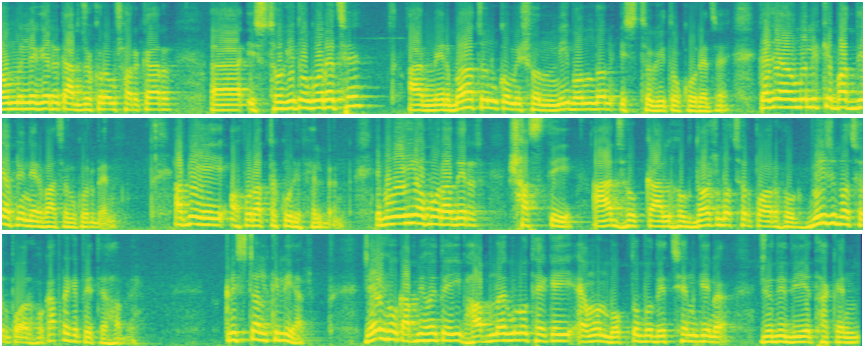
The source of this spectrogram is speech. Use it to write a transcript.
আওয়ামী লীগের কার্যক্রম সরকার স্থগিত করেছে আর নির্বাচন কমিশন নিবন্ধন স্থগিত করেছে। কাজে আওয়ামী লীগকে বাদ দিয়ে আপনি নির্বাচন করবেন। আপনি এই অপরাধটা করে ফেলবেন। এবং এই অপরাধের শাস্তি আজ হোক, কাল হোক, দশ বছর পর হোক, বিশ বছর পর হোক, আপনাকে পেতে হবে। Crystal clear. যাই হোক, আপনি হয়তো এই ভাবনাগুলো থেকেই এমন বক্তব্য দিচ্ছেন কিনা যদি দিয়ে থাকেন,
